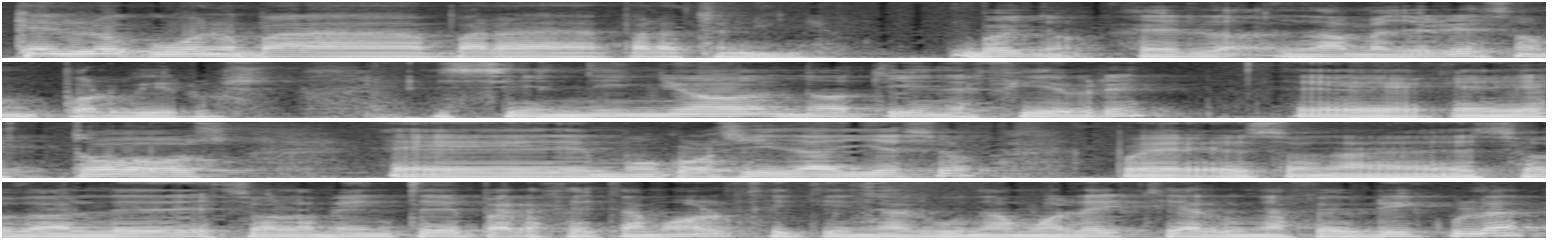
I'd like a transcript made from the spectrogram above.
¿Qué es lo que bueno para, para, estos niños? Bueno, eh, la mayoría son por virus. Si el niño no tiene fiebre, eh, que es tos, eh, mucosidad y eso, pues eso, eso darle solamente paracetamol si tiene alguna molestia, alguna febrícula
